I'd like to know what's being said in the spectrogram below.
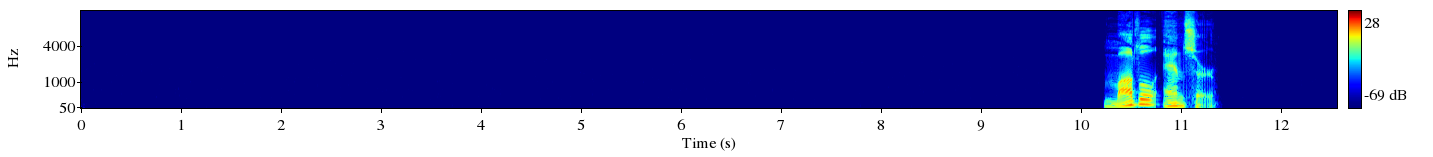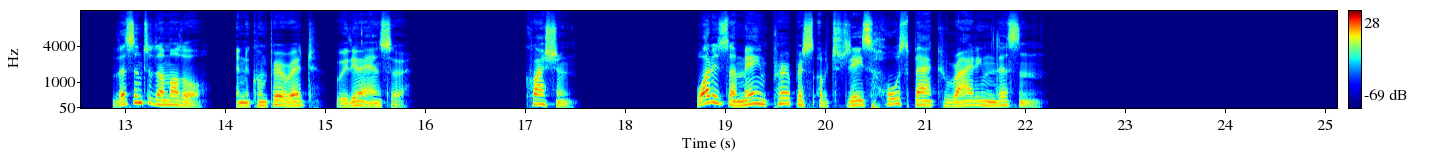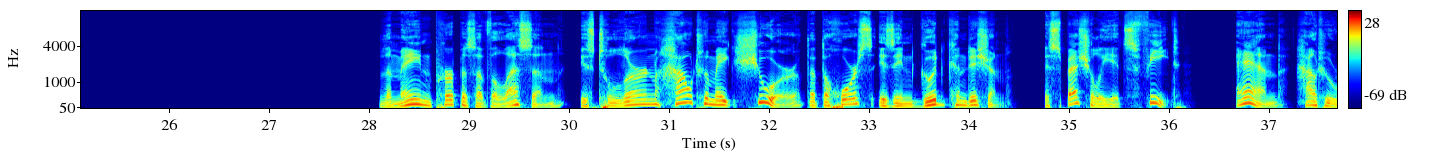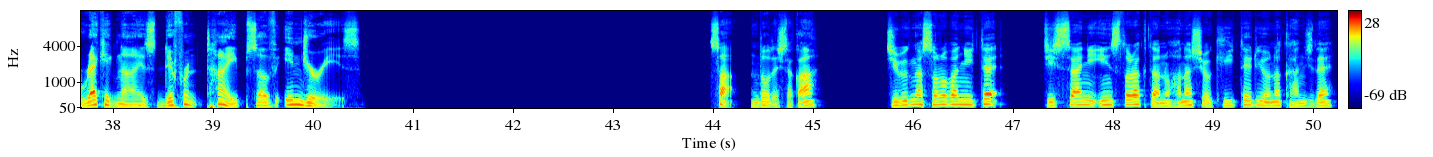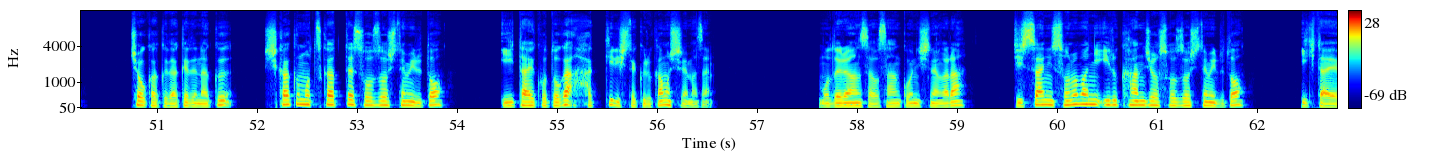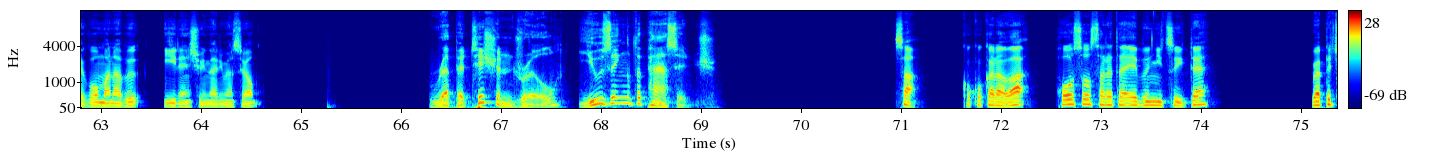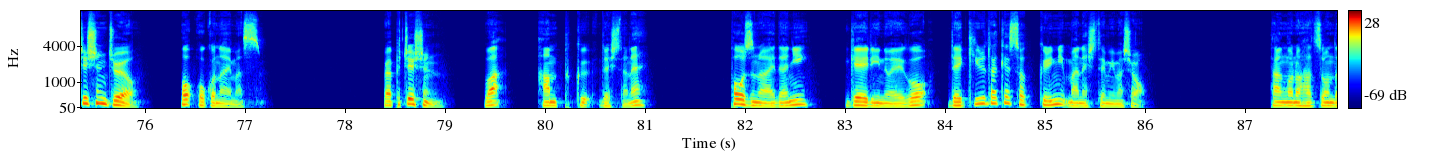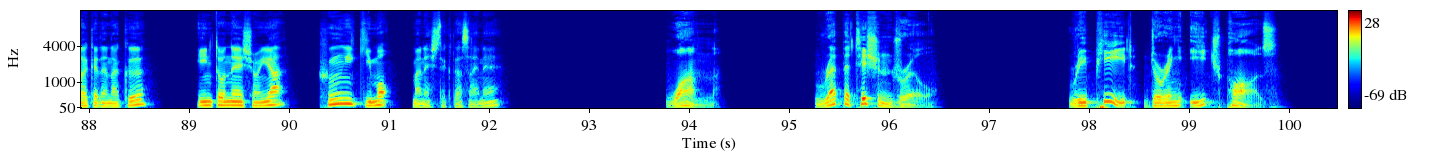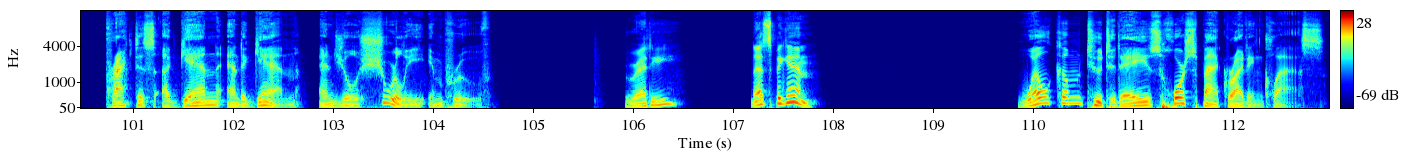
Model answer. Listen to the model and compare it with your answer. Question What is the main purpose of today's horseback riding lesson? The main purpose of the lesson is to learn how to make sure that the horse is in good condition, especially its feet, and how to recognize different types of injuries. さあ、どうでしたか自分がその場にいて、実際にインストラクターの話を聞いているような感じで、聴覚だけでなく、視覚も使って想像してみると、言いたいことがはっきりしてくるかもしれません。 モデルアンサーを参考にしながら、実際にその場にいる感じを想像してみると、生きた英語を学ぶいい練習になりますよ。Repetition drill using the passage. さあ、ここからは放送された英文について Repetition Drill を行います。Repetition は反復でしたね。ポーズの間にゲイリーの英語をできるだけそっくりに真似してみましょう。単語の発音だけでなく、イントネーションや雰囲気も真似してくださいね。 1. Repetition drill. Repeat during each pause. Practice again and again, and you'll surely improve. Ready? Let's begin! Welcome to today's horseback riding class.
